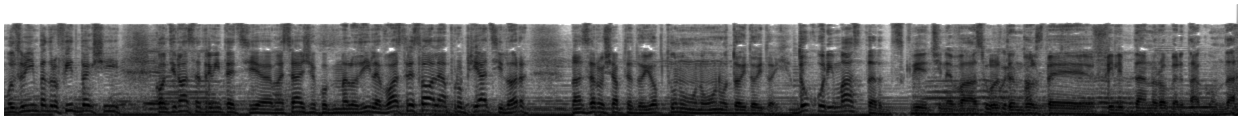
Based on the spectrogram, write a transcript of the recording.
Mulțumim pentru feedback și continuați să trimiteți uh, mesaje cu melodiile voastre sau ale apropiaților la 0728 111222. Ducuri Mastered, scrie cineva, ascultându-l pe Philip Dan Robert acum, da.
